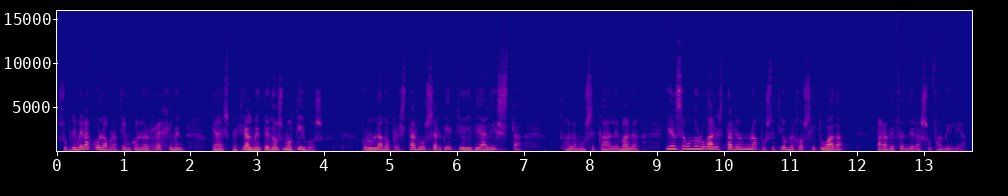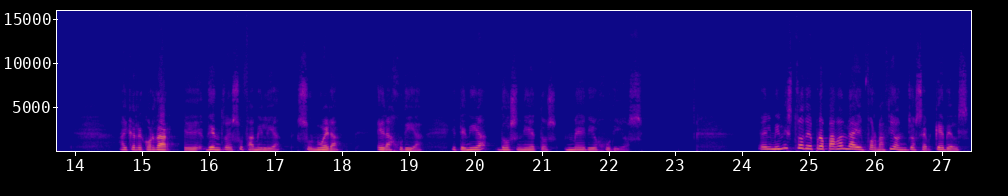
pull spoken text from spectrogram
Su primera colaboración con el régimen tenía especialmente dos motivos. Por un lado, prestar un servicio idealista a la música alemana y, en segundo lugar, estar en una posición mejor situada para defender a su familia. Hay que recordar que dentro de su familia, su nuera era judía y tenía dos nietos medio judíos. El ministro de Propaganda e Información, Joseph Goebbels,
